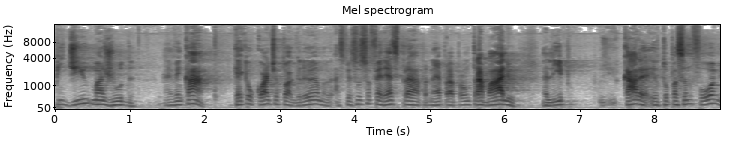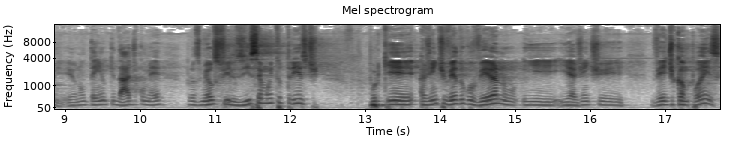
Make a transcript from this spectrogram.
pedir uma ajuda. Aí, vem cá, quer que eu corte a tua grama? As pessoas se oferecem para né, um trabalho ali. Cara, eu estou passando fome, eu não tenho que dar de comer para os meus filhos. Isso é muito triste, porque a gente vê do governo e, e a gente vê de campanhas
